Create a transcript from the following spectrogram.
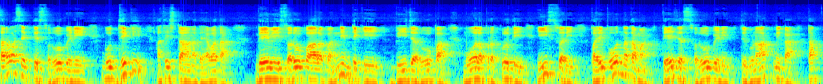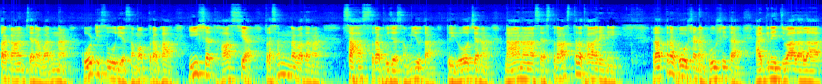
సర్వశక్తి స్వరూపిణి బుద్ధికి అధిష్టాన దేవత. దేవి స్వరూపాలకు అన్నింటికీ బీజరూప మూల ప్రకృతి ఈశ్వరి పరిపూర్ణతమ తేజస్వరూపిణి త్రిగుణాత్మిక తప్తకాంచన వర్ణ కోటి సూర్య సమప్రభ ఈషత్ హాస్య ప్రసన్నవదన సహస్రభుజ సంయుత త్రిలోచన నానా శస్త్రాస్త్రధారిణి రత్నభూషణ భూషిత అగ్నిజ్వాలల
